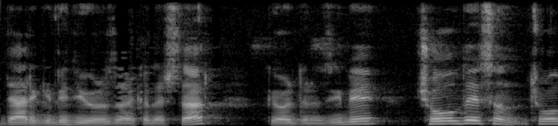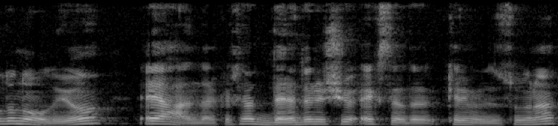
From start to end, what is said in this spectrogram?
der gibi diyoruz arkadaşlar. Gördüğünüz gibi. Çoğuldaysa, çoğulda ne oluyor? E halinde arkadaşlar dene dönüşüyor. Ekstra da kelimemizin sonuna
